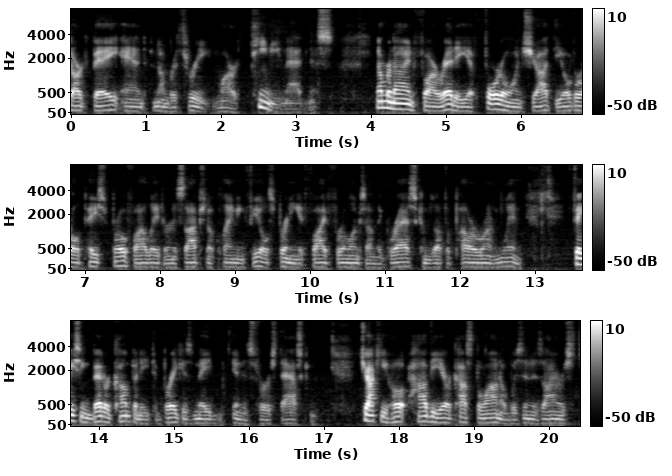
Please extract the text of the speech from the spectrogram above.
Dark Bay, and number 3, Martini Madness. Number 9, Far Eddie, a 4 to 1 shot. The overall pace profile later in this optional claiming field, sprinting at 5 furlongs on the grass, comes off a power run win. Facing better company to break his maiden in his first asking. Jockey Javier Castellano was in his irons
